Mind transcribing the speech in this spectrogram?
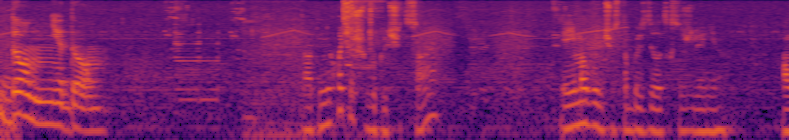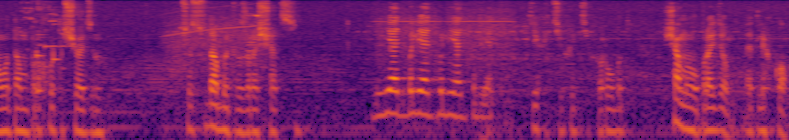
дом не дом. А ты не хочешь выключиться, а? Я не могу ничего с тобой сделать, к сожалению. А вот там проход еще один. Сейчас сюда будет возвращаться. Блять, блять, блять, блять. Тихо, тихо, тихо, робот. Сейчас мы его пройдем. Это легко.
